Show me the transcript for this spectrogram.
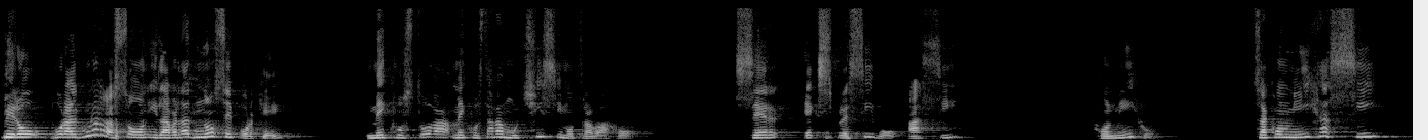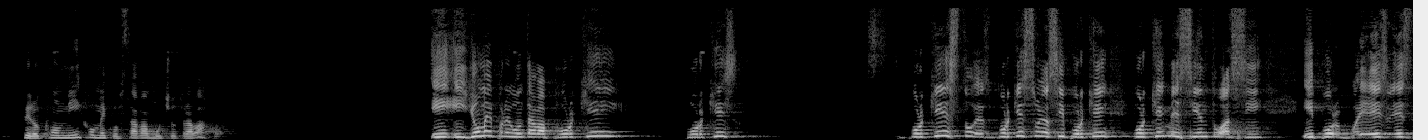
Pero por alguna razón, y la verdad no sé por qué, me costaba, me costaba muchísimo trabajo ser expresivo así con mi hijo. O sea, con mi hija sí pero con mi hijo me costaba mucho trabajo. Y, yo me preguntaba, ¿por qué? ¿Por qué? ¿Por qué esto es? ¿Por qué soy así? ¿Por qué, por qué me siento así? Y por, es, es,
